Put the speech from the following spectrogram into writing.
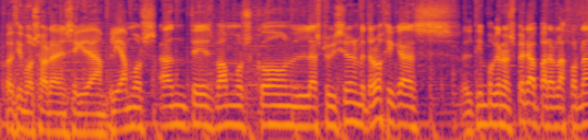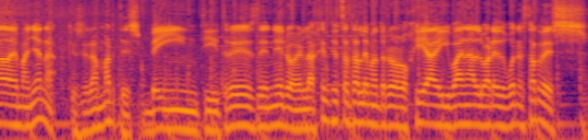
Lo decimos ahora, enseguida ampliamos. Antes vamos con las previsiones meteorológicas, el tiempo que nos espera para la jornada de mañana, que será martes 23 de enero. En la Agencia Estatal de Meteorología, Iván Álvarez, buenas tardes.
